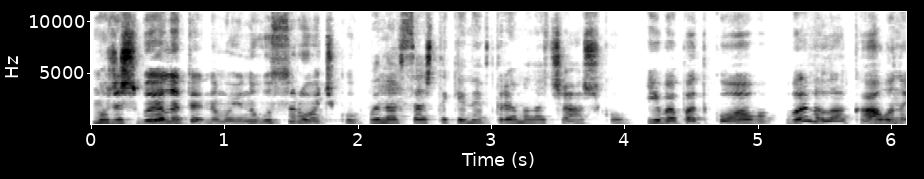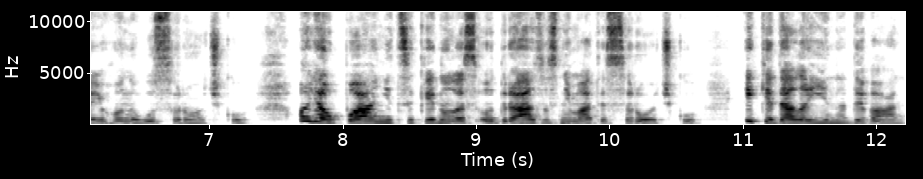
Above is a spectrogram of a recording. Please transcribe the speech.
можеш вилити на мою нову сорочку. Вона все ж таки не втримала чашку і випадково вилила каву на його нову сорочку. Оля в паніці кинулась одразу знімати сорочку і кидала її на диван,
